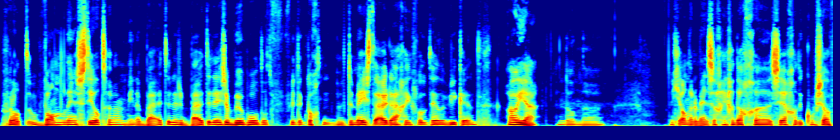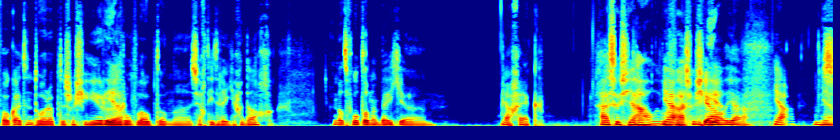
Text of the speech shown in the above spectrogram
vooral het wandelen in stilte, meer naar buiten. Dus buiten deze bubbel, dat vind ik nog de, meeste uitdaging van het hele weekend. Oh ja. En dan eh, dat je andere mensen geen gedag eh, zegt. Want ik kom zelf ook uit een dorp. Dus als je hier eh, Ja. rondloopt, dan zegt iedereen je gedag. En dat voelt dan een beetje, ja, gek. Asociaal? of- Ja, asociaal, ja. ja. ja. Dus,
